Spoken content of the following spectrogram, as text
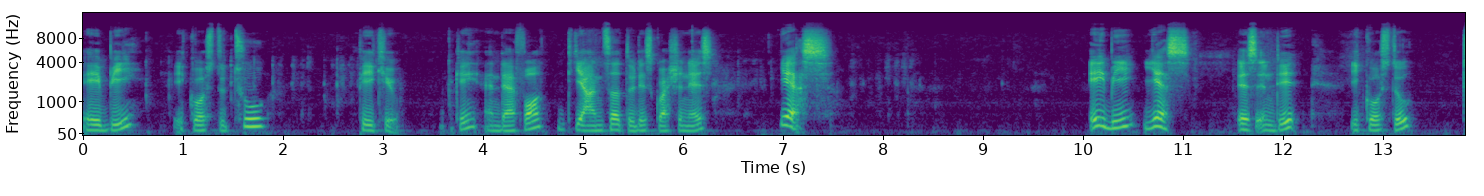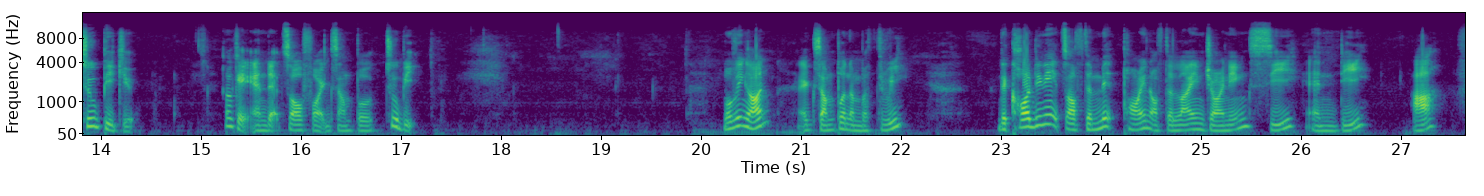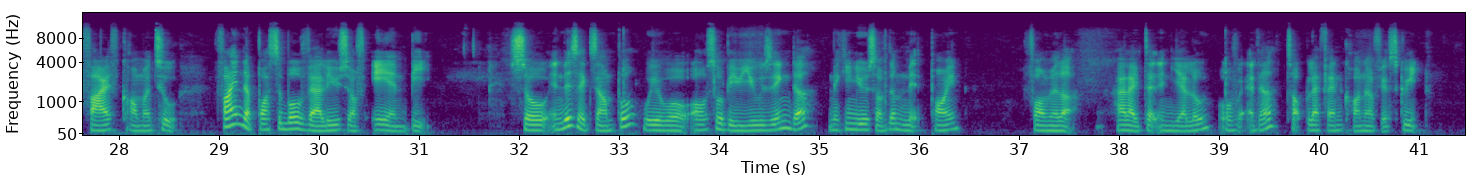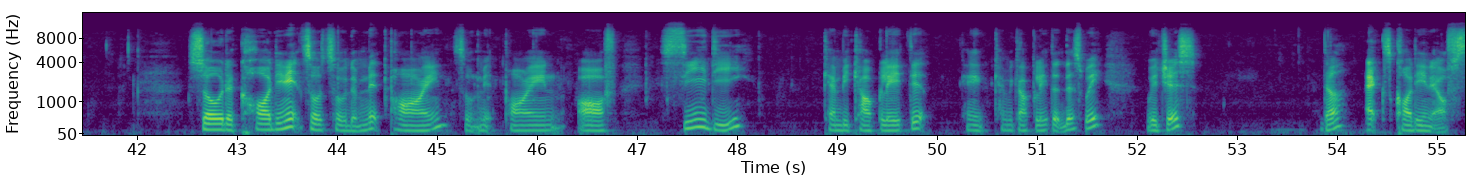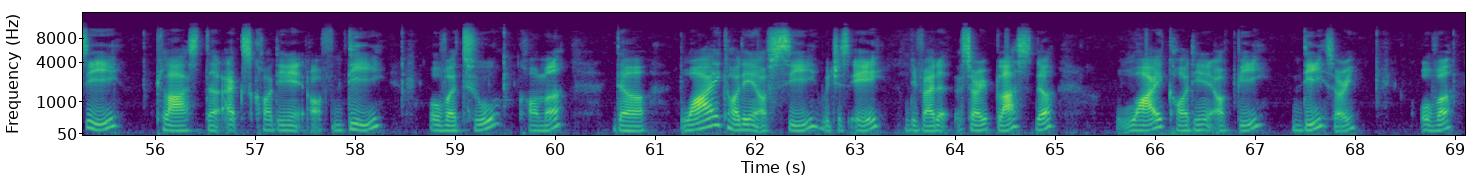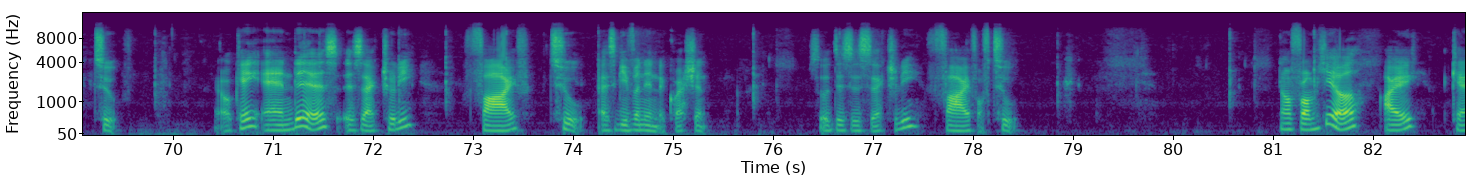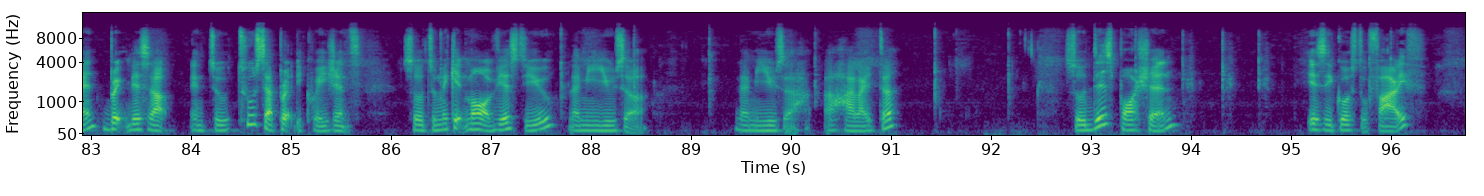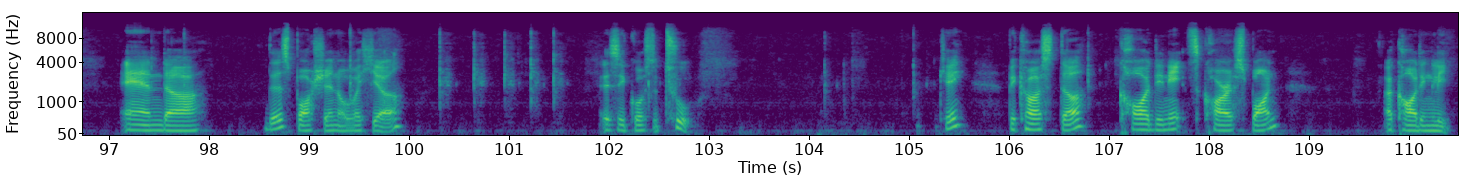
AB equals to 2 PQ. Okay, and therefore the answer to this question is yes. AB, yes, is indeed equals to 2 PQ. Okay, and that's all for example 2b. Moving on, example number 3. The coordinates of the midpoint of the line joining C and D are 5, comma 2. Find the possible values of A and B. So in this example, we will also be using the making use of the midpoint formula highlighted in yellow over at the top left hand corner of your screen. So the coordinates, so, so the midpoint, so midpoint of CD can be calculated, can, can be calculated this way, which is the x coordinate of C plus the x coordinate of D over 2, comma, the y coordinate of C, which is A, divided, sorry, plus the y coordinate of B, D, sorry, over 2. Okay, and this is actually 5, 2, as given in the question. So this is actually 5 of 2. Now from here, I can break this up into two separate equations. So to make it more obvious to you, let me use a let me use a, a highlighter. So this portion is equals to 5 and uh, this portion over here is equals to 2 okay because the coordinates correspond accordingly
